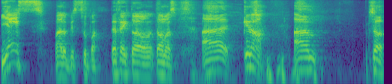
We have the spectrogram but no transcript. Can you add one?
Yes! Ah, du bist super. Perfekt, Thomas. Äh, genau. ähm, so.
